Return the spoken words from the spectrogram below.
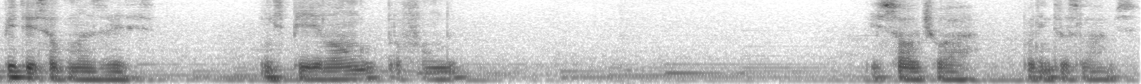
Repita isso algumas vezes. Inspire longo, profundo. E solte o ar por entre os lábios.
